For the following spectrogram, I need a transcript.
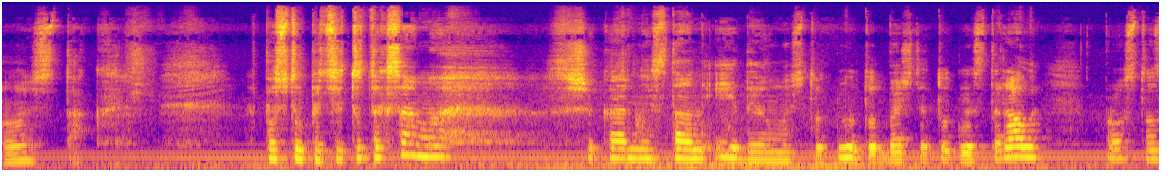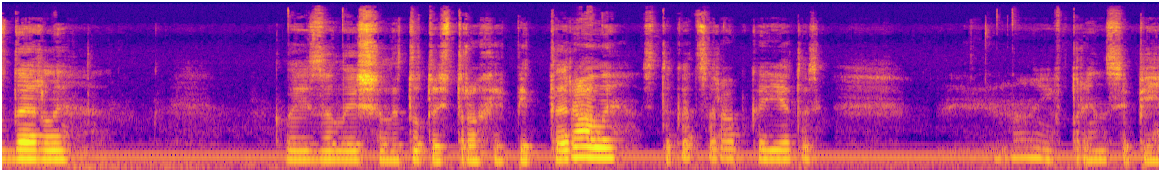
Ось так. Поступиці тут так само шикарний стан. І дивимось тут. Ну, тут, бачите, тут не стирали, просто здерли. Клей залишили. Тут ось трохи підтирали. Ось така царапка є тут. Ну і в принципі,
